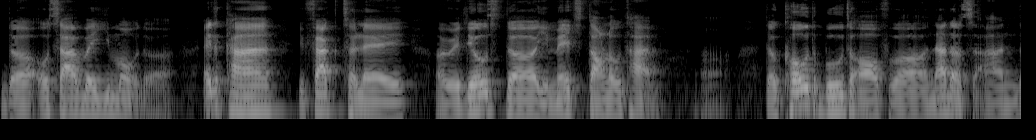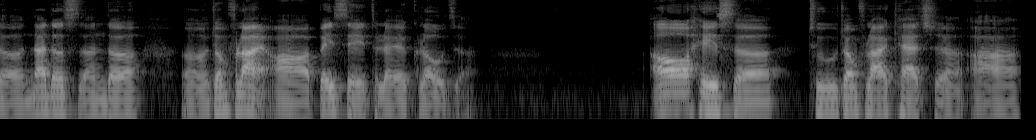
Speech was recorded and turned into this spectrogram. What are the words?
the OCI mode. It can effectively reduce the image download time. The cold boot of uh, and uh, and uh, Dragonfly are basically closed. All his uh, two Dragonfly cache are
